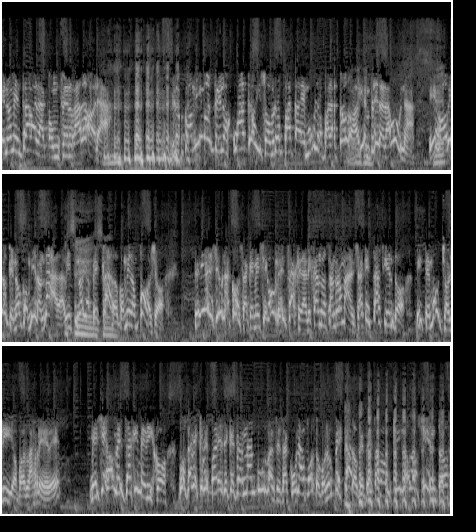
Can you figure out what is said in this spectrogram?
que no me entraba la conservadora. Lo comimos entre los cuatro y sobró pata de mulo para todos ahí en plena laguna. Es Sí. obvio que no comieron nada, ¿viste? no había pescado, sí. comieron pollo. Te voy a decir una cosa, que me llegó un mensaje de Alejandro San Román, ya que está haciendo, viste, mucho lío por las redes. Me llegó un mensaje y me dijo, vos sabés que me parece que Fernando Urban se sacó una foto con un pescado que pesaba un kilo doscientos,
